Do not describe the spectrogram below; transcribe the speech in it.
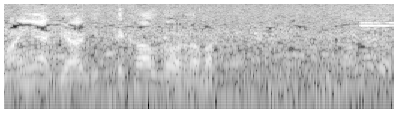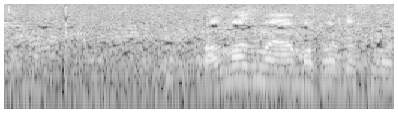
Manyak ya gitti kaldı orada bak. Kalmaz mı ya motorda su var.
